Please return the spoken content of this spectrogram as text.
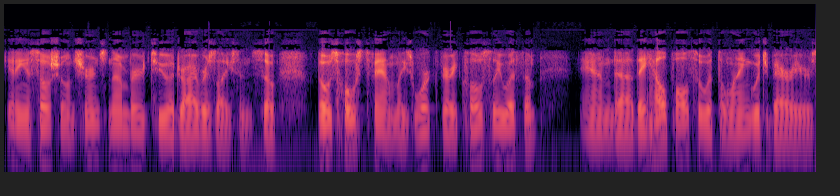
getting a social insurance number to a driver's license. So those host families work very closely with them and uh, they help also with the language barriers.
